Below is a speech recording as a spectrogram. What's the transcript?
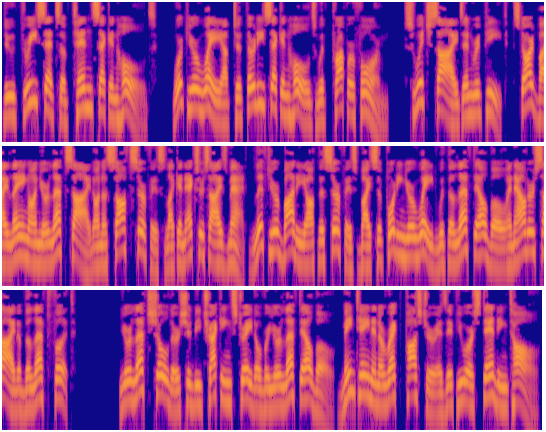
Do 3 sets of 10 second holds. Work your way up to 30 second holds with proper form. Switch sides and repeat. Start by laying on your left side on a soft surface like an exercise mat. Lift your body off the surface by supporting your weight with the left elbow and outer side of the left foot. Your left shoulder should be tracking straight over your left elbow. Maintain an erect posture as if you are standing tall.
